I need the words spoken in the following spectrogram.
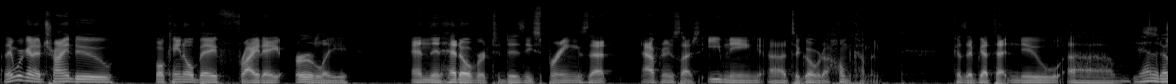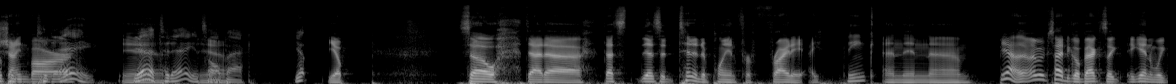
I think we're going to try and do Volcano Bay Friday early, and then head over to Disney Springs that afternoon slash evening uh, to go over to Homecoming because they've got that new um, yeah, that Shine Bar. today. Yeah, yeah today it's all back. Yep. Yep. So that uh that's that's a tentative plan for Friday, I think, and then um, yeah, I'm excited to go back. It's like again we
